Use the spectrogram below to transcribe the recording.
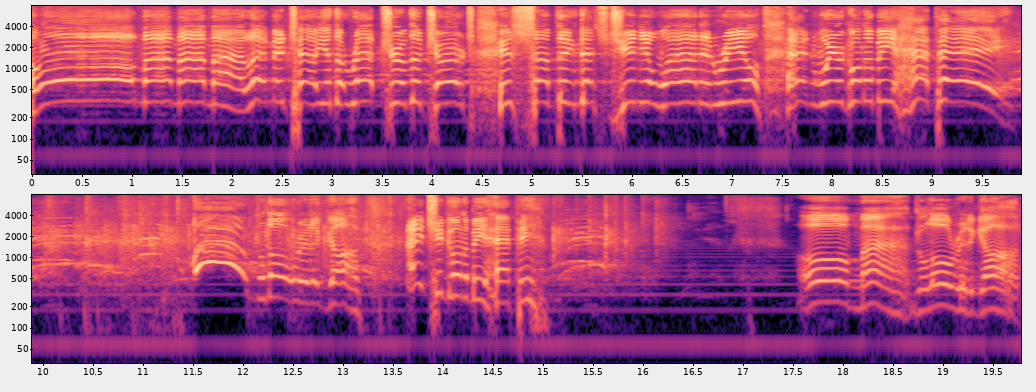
Oh, my, my, my. Let me tell you, the rapture of the church is something that's genuine and real, and we're going to be happy. Woo! Glory to God. Ain't you going to be happy? Oh my, glory to God.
